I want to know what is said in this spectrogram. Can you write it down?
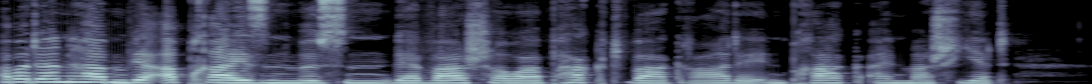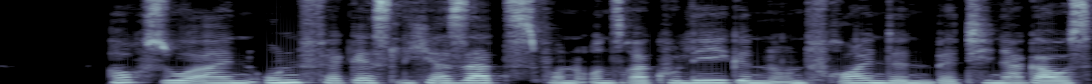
Aber dann haben wir abreisen müssen, der Warschauer Pakt war gerade in Prag einmarschiert, auch so ein unvergesslicher Satz von unserer Kollegin und Freundin Bettina Gauss,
